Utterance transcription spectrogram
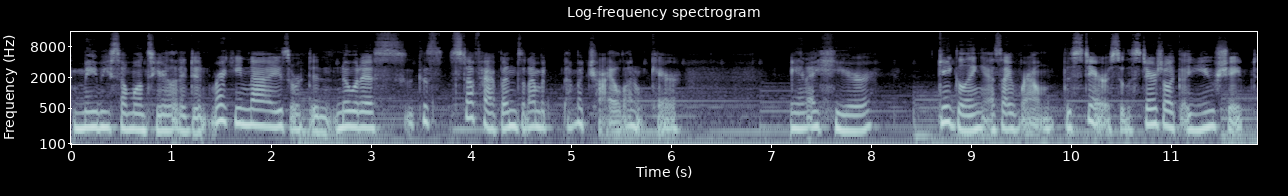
maybe someone's here that I didn't recognize or didn't notice, because stuff happens and I'm a, I'm a child, I don't care. And I hear giggling as I round the stairs. So the stairs are like a U shaped.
